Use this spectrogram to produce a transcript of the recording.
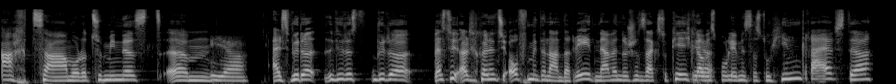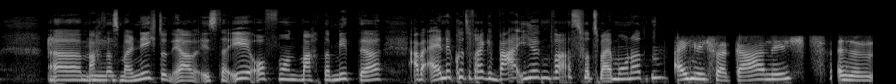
achtsam oder zumindest ähm, Ja, als würde, würde, würde weißt du, als können sie offen miteinander reden, ja, wenn du schon sagst, okay, ich glaube, Ja. das Problem ist, dass du hingreifst, ja, äh, mach das mal nicht und er ist da eh offen und macht da mit, ja. Aber eine kurze Frage, war irgendwas vor zwei Monaten? eigentlich war gar nichts. Also,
